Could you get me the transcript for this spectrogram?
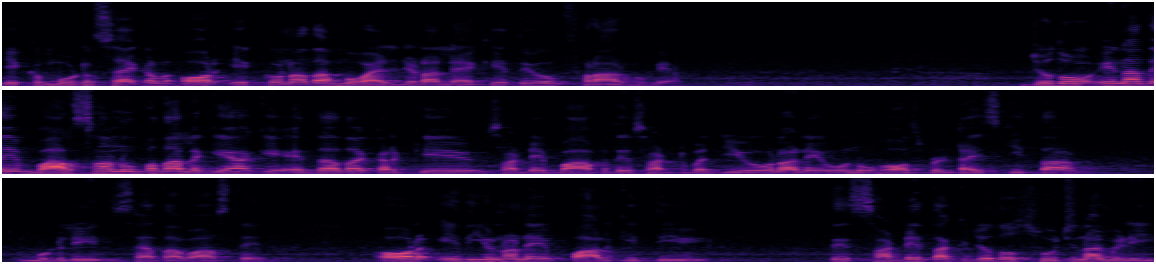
ਇੱਕ ਮੋਟਰਸਾਈਕਲ ਔਰ ਇੱਕ ਉਹਨਾਂ ਦਾ ਮੋਬਾਈਲ ਜਿਹੜਾ ਲੈ ਕੇ ਤੇ ਉਹ ਫਰਾਰ ਹੋ ਗਿਆ। ਜਦੋਂ ਇਹਨਾਂ ਦੇ ਵਾਰਸਾਂ ਨੂੰ ਪਤਾ ਲੱਗਿਆ ਕਿ ਇਦਾਂ ਦਾ ਕਰਕੇ ਸਾਡੇ ਬਾਪ ਦੇ ਸੱਟ ਵੱਜੀ, ਉਹਨਾਂ ਨੇ ਉਹਨੂੰ ਹਸਪੀਟਲਾਈਜ਼ ਕੀਤਾ ਮੁੱਢਲੀ ਸਹਾਇਤਾ ਵਾਸਤੇ ਔਰ ਇਹਦੀ ਉਹਨਾਂ ਨੇ ਭਾਲ ਕੀਤੀ ਤੇ ਸਾਡੇ ਤੱਕ ਜਦੋਂ ਸੂਚਨਾ ਮਿਲੀ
